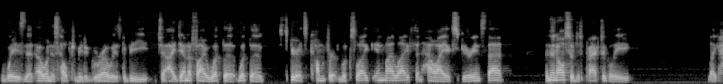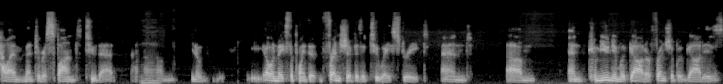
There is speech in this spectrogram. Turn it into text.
ways that Owen has helped me to grow is to be to identify what the what the Spirit's comfort looks like in my life and how I experience that, and then also just practically like how I'm meant to respond to that. Mm-hmm. Um, you know, Owen makes the point that friendship is a two way street, and um, and communion with God or friendship with God is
